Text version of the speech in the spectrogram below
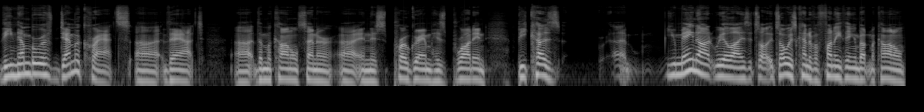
the number of Democrats uh, that uh, the McConnell Center uh, and this program has brought in, because uh, you may not realize it's it's always kind of a funny thing about McConnell.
